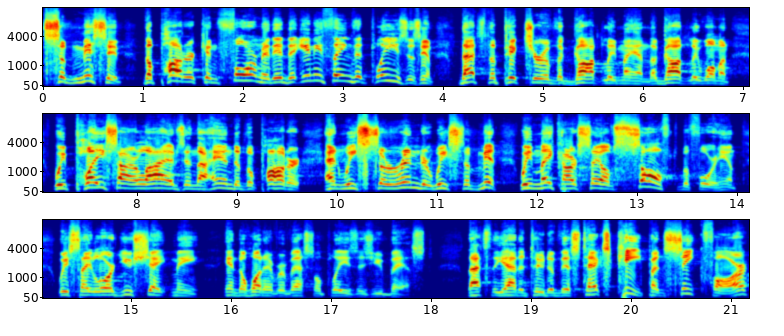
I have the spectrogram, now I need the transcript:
submissive. The potter can form it into anything that pleases him. That's the picture of the godly man, the godly woman. We place our lives in the hand of the potter and we surrender, we submit, we make ourselves soft before him. We say, Lord, you shape me into whatever vessel pleases you best. That's the attitude of this text. Keep and seek for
